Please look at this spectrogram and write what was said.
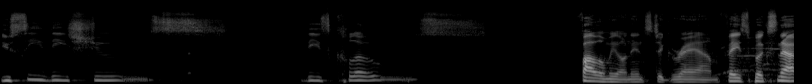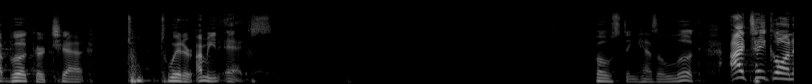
You see these shoes, these clothes? Follow me on Instagram, Facebook, Snapbook, or chat, Twitter. I mean X. boasting has a look. I take on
